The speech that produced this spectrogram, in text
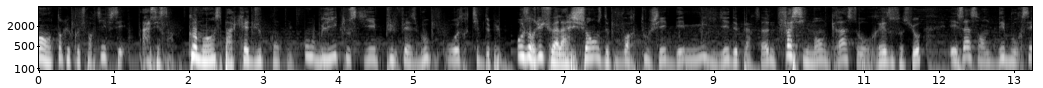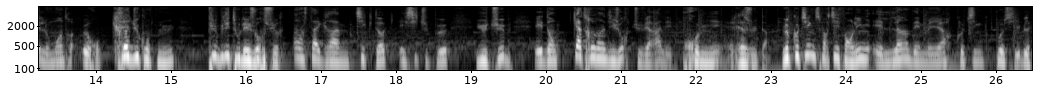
En tant que coach sportif, c'est assez simple. Commence par créer du contenu. Oublie tout ce qui est pub Facebook ou autre type de pub. Aujourd'hui, tu as la chance de pouvoir toucher des milliers de personnes facilement grâce aux réseaux sociaux et ça sans débourser le moindre euro. Crée du contenu, publie tous les jours sur Instagram, TikTok et si tu peux YouTube et dans 90 jours tu verras les premiers résultats. Le coaching sportif en ligne est l'un des meilleurs coachings possibles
